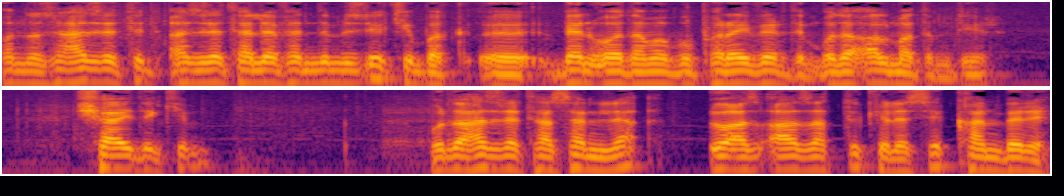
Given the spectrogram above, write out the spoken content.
Ondan sonra Hazreti, Hazreti Ali Efendimiz diyor ki bak e, ben o adama bu parayı verdim. O da almadım diyor. Şahidi kim? Burada Hazreti Hasan ile az, azatlı kölesi Kanberi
